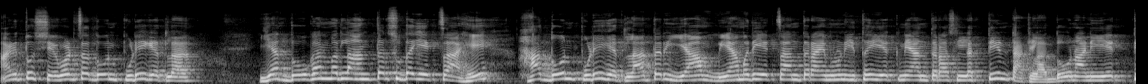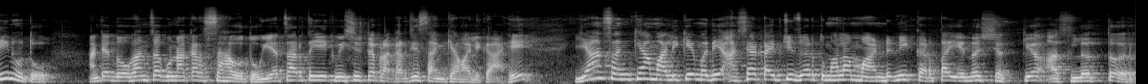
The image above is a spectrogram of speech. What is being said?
आणि तो शेवटचा दोन पुढे घेतला या दोघांमधलं अंतरसुद्धा एकचा आहे. हा दोन पुढे घेतला तर या यामध्ये एकचा अंतर आहे म्हणून इथं एकने अंतर असलेला तीन टाकला. दोन आणि एक तीन होतो. आणि त्या दोघांचा गुणाकार सहा होतो. याचा अर्थ ही एक विशिष्ट प्रकारची संख्या मालिका आहे. या संख्या मालिकेमध्ये अशा टाईपची जर तुम्हाला मांडणी करता येणं शक्य असलं तर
